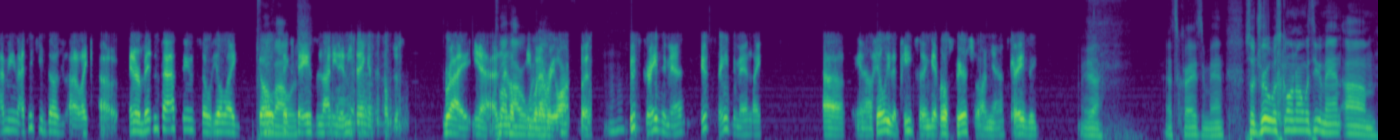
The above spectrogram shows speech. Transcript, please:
I mean, I think he does uh, like uh, intermittent fasting, so he'll like go six hours. days and not eat anything, and then he'll just right, yeah, and then he'll eat whatever he wants. But Mhm. he was crazy, man. He was crazy, man. Like, uh, you know, he'll eat a pizza and get real spiritual on you. It's crazy. Yeah. That's crazy, man. So Drew, what's going on with you, man? Um,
